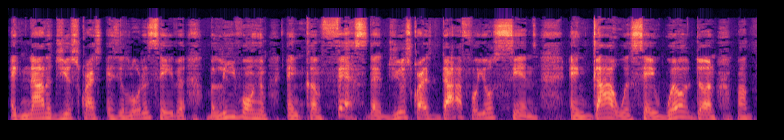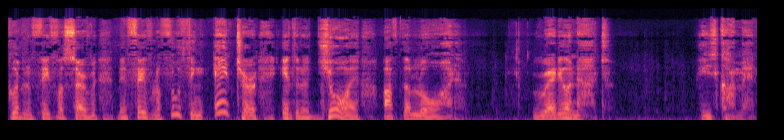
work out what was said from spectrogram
acknowledge Jesus Christ as your Lord and Savior, believe on him, and confess that Jesus Christ died for your sins. And God will say, well done, my good and faithful servant, been faithful to few things, enter into the joy of the Lord. Ready or not, he's coming.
